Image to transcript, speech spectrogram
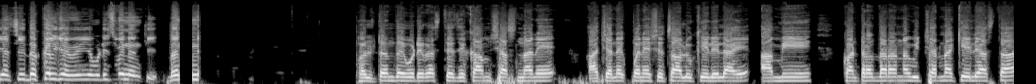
याची दखल घ्यावी एवढीच विनंती. धन्यवाद. फलटण दैवडी रस्त्याचे काम शासनाने अचानकपणे असे चालू केलेले आहे. आम्ही कंत्राटदारांना विचारणा केली असता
